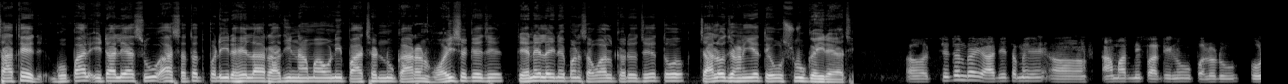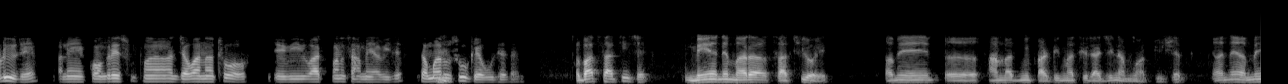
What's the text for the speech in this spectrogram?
સાથે જ ગોપાલ ઇટાલિયા શું આ સતત પડી રહેલા રાજીનામાઓની પાછળનું કારણ હોઈ શકે છે તેને લઈને પણ સવાલ કર્યો છે. તો ચાલો જાણીએ તેઓ શું કહી રહ્યા છે. ચેતનભાઈ આજે તમે આમ આદમી પાર્ટીનું પલડું તોડ્યું છે અને કોંગ્રેસમાં જવાના છો એવી વાત પણ સામે આવી છે. તમારું શું કહેવું છે સાહેબ વાત સાચી છે. મેં અને મારા સાથીઓએ અમે આમ આદમી પાર્ટીમાંથી રાજીનામું આપ્યું છે અને અમે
